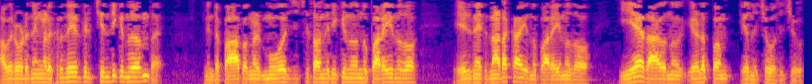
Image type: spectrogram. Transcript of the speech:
അവരോട് നിങ്ങൾ ഹൃദയത്തിൽ ചിന്തിക്കുന്നതെന്ത് നിന്റെ പാപങ്ങൾ മോചിച്ചു തന്നിരിക്കുന്നുവെന്ന് പറയുന്നതോ? എഴുന്നേറ്റ് നടക്ക എന്ന് പറയുന്നതോ? ഏതാകുന്നു എളുപ്പം എന്ന് ചോദിച്ചു.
